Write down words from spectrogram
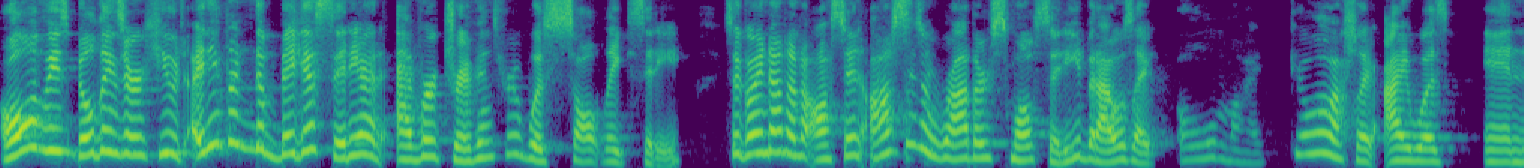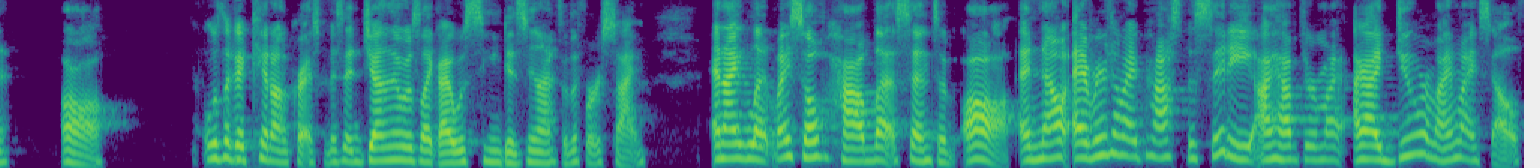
All of these buildings are huge. I think like the biggest city I'd ever driven through was Salt Lake City. So going down to Austin, Austin's a rather small city, but I was like, oh my gosh, like I was in awe It was like a kid on Christmas. It generally was like I was seeing Disneyland for the first time. And I let myself have that sense of awe. And now every time I pass the city, I have to remind, I do remind myself,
